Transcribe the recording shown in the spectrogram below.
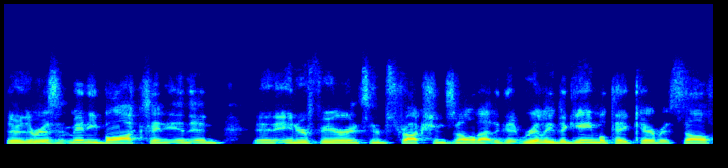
There there isn't many boxing and, and, and, interference and obstructions and all that. Really, the game will take care of itself.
